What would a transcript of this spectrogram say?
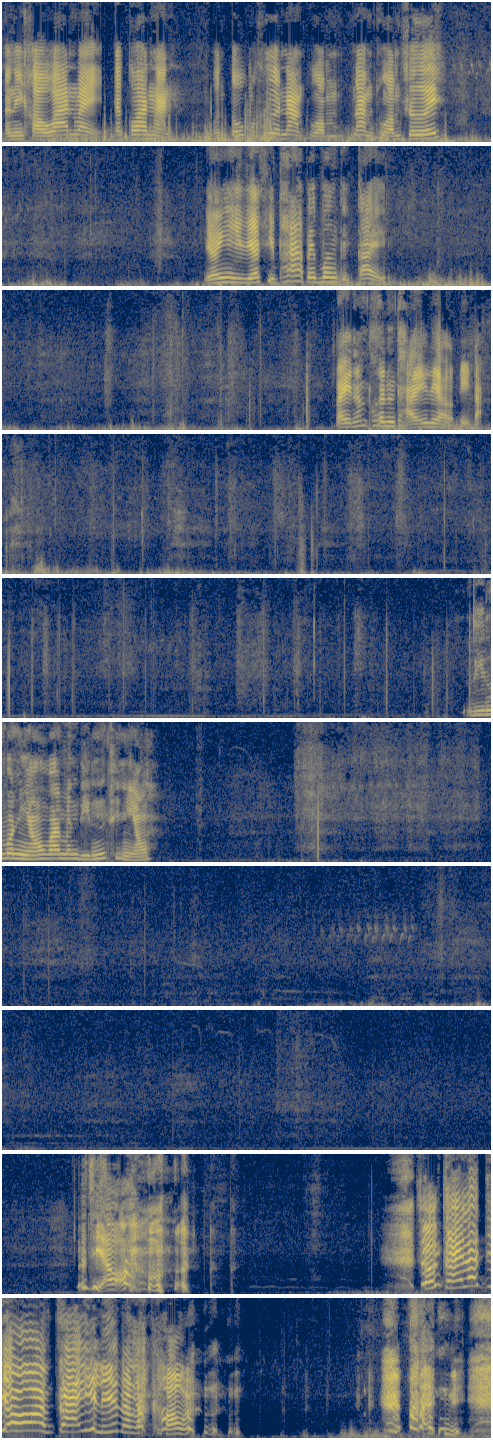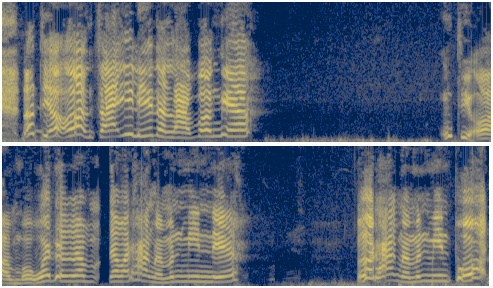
อันนี้เขาว่านไว้ตะก้อนนั่นฝนตกมาขึ้นน้ำท่วมน้ำท่วมเซยเดี๋ยวนี้เดี๋ยวสิพาไปเบิ้งใกล้ๆไปน้ำเพลินไทยแล้วนี่ละ ดินบนเหนียวว่ามันดินสีเหนียว แล้วสิเอาออมสงใจแล้วจิเอาอมใจอีหลีนั่นละเขาอันนี้แล้วจิเอาอมใจอีหลีนั่นละเบิ่งเนี่ย จิอ้อมบอกว่าจะจะว่าทางนั้นมันมินเนี่ยเออทางนั้นมันมินโพด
